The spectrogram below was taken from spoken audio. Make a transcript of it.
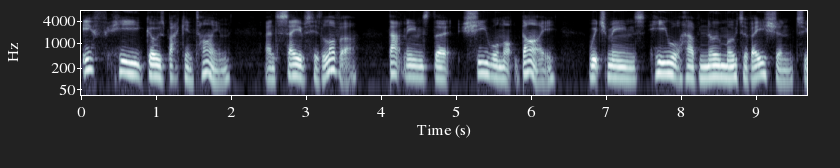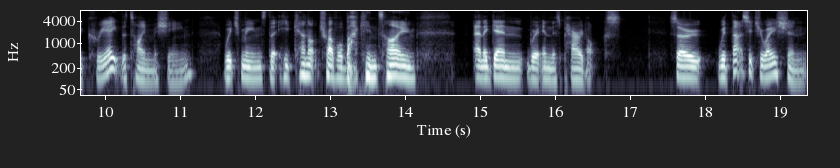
if he goes back in time and saves his lover, that means that she will not die, which means he will have no motivation to create the time machine, which means that he cannot travel back in time. And again, we're in this paradox. So, with that situation,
